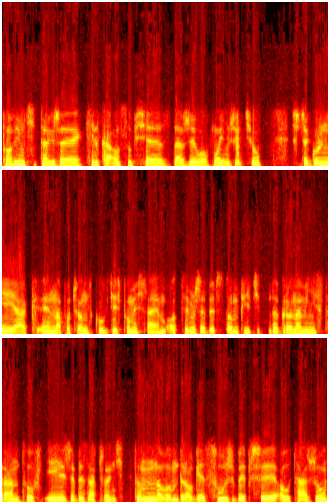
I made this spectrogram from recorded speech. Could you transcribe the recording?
Powiem Ci tak, że kilka osób się zdarzyło w moim życiu. Szczególnie jak y, na początku gdzieś pomyślałem o tym, żeby wstąpić do grona ministrantów i żeby zacząć tą nową drogę służby przy ołtarzu.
